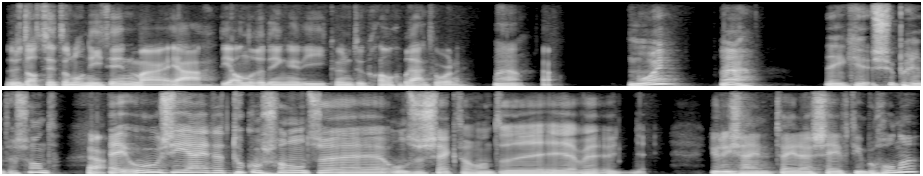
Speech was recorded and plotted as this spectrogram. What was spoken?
Dus dat zit er nog niet in. Maar ja, die andere dingen die kunnen natuurlijk gewoon gebruikt worden. Ja. Ja. Mooi. Ja. Denk ik super interessant. Ja. Hey, hoe zie jij de toekomst van onze, eh, onze sector? Want eh, we- jullie zijn in 2017 begonnen.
